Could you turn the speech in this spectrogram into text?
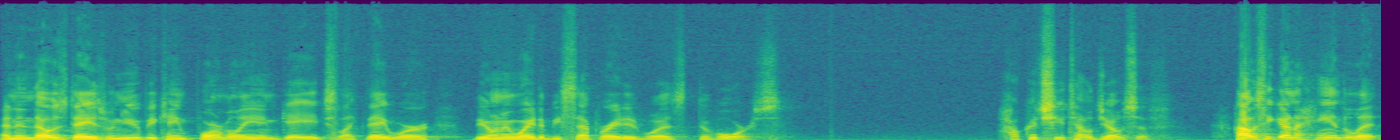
And in those days, when you became formally engaged, like they were, the only way to be separated was divorce. How could she tell Joseph? How is he going to handle it?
